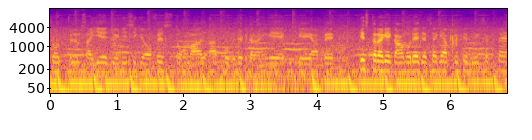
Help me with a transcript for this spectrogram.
شارٹ فلمس آئی ہے جے ڈی سی کے آفس، تو ہم آج آپ کو وزٹ کرائیں گے کہ یہاں پہ کس طرح کے کام ہو رہے ہیں۔ جیسا کہ آپ پیچھے دیکھ سکتے ہیں،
